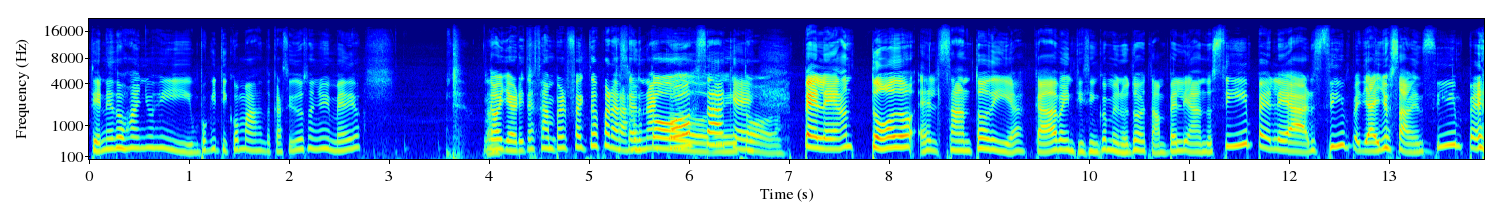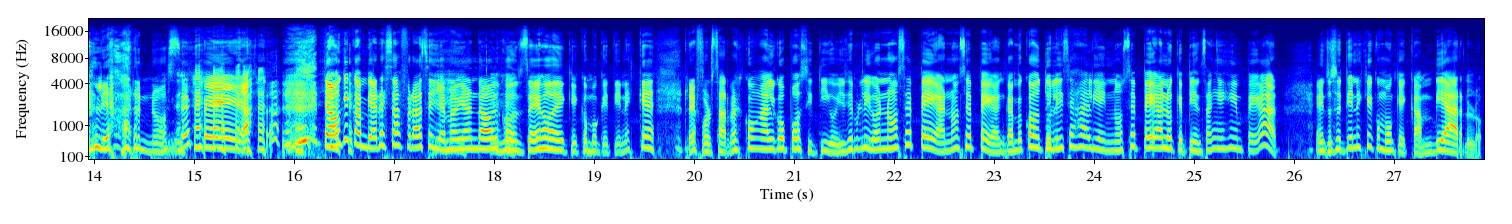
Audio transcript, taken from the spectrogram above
tiene dos años y un poquitico más, casi dos años y medio, no, y ahorita están perfectos para hacer una todo, cosa que- todo. pelean todo el santo día. Cada 25 minutos están peleando sin pelear, sin pe- ya ellos saben, sin pelear no se pega. Tengo que cambiar esa frase, ya me habían dado el consejo de que como que tienes que reforzarlo es con algo positivo. Yo siempre digo, no se pega, no se pega. En cambio, cuando tú le dices a alguien no se pega, lo que piensan es en pegar. Entonces tienes que como que cambiarlo.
